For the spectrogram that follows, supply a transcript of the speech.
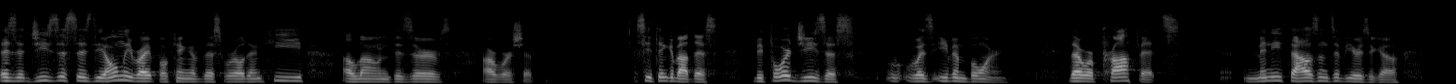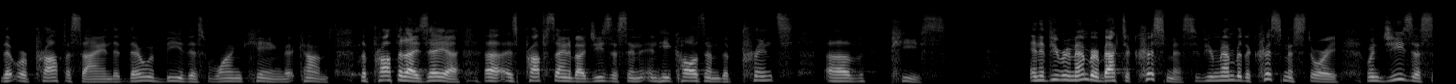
is that Jesus is the only rightful king of this world, and he alone deserves our worship. See, think about this. Before Jesus was even born, there were prophets many thousands of years ago that were prophesying that there would be this one king that comes. The prophet Isaiah uh, is prophesying about Jesus, and, and he calls him the Prince of Peace. And if you remember back to Christmas, if you remember the Christmas story, when Jesus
